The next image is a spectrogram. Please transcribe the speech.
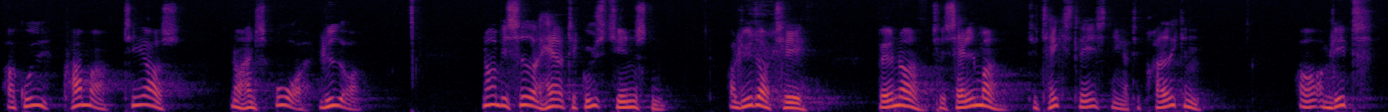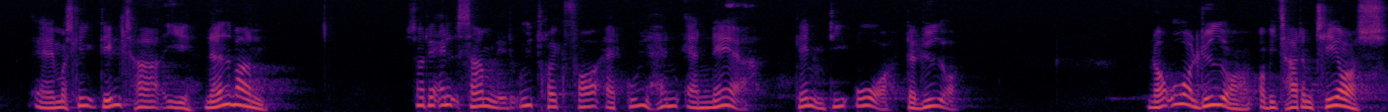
og Gud kommer til os, når hans ord lyder. Når vi sidder her til gudstjenesten og lytter til bønder, til salmer, til tekstlæsninger, til prædiken, og om lidt øh, måske deltager i nadvaren, så er det alt sammen et udtryk for, at Gud han er nær gennem de ord, der lyder. Når ord lyder, og vi tager dem til os,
